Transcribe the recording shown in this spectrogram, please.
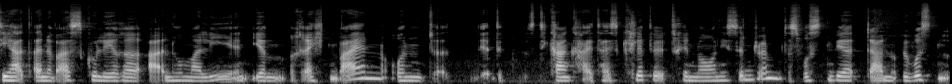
die hat eine vaskuläre Anomalie in ihrem rechten Bein und äh, die Krankheit heißt Klippel-Trenoni-Syndrom. Das wussten wir dann. Wir wussten,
